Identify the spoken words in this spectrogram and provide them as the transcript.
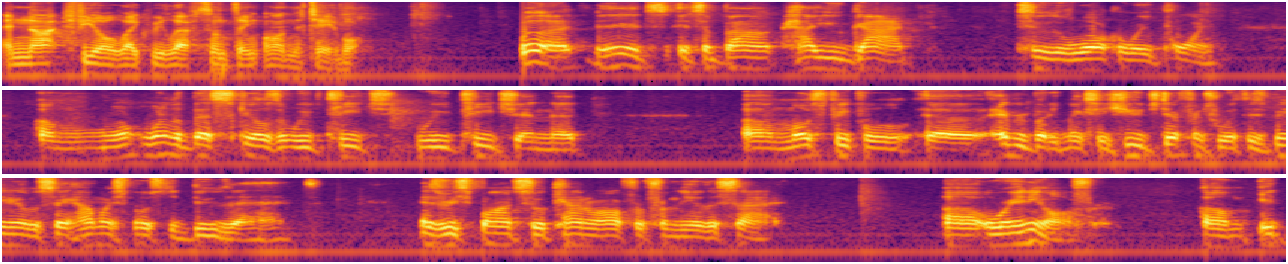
and not feel like we left something on the table? Well, it's it's about how you got to the walkaway point. Um, one of the best skills that we teach we teach and that um, most people uh, everybody makes a huge difference with is being able to say how am i supposed to do that? as a response to a counteroffer from the other side uh, or any offer. Um, it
